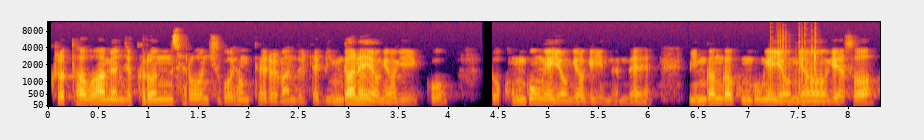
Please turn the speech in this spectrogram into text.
그렇다고 하면 이제 그런 새로운 주거 형태를 만들 때 민간의 영역이 있고 또 공공의 영역이 있는데 민간과 공공의 영역에서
